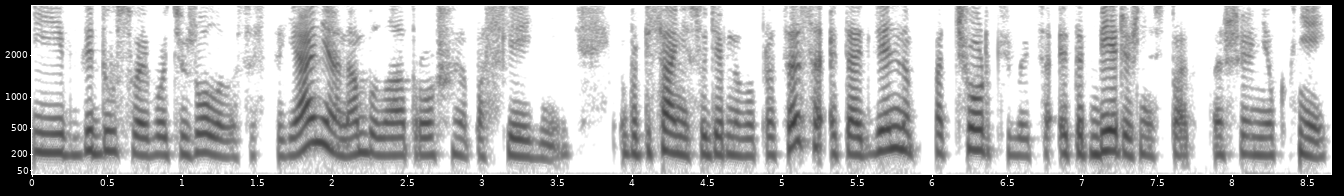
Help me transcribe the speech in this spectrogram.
и ввиду своего тяжелого состояния она была опрошена последней. В описании судебного процесса это отдельно подчеркивается, это бережность по отношению к ней.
